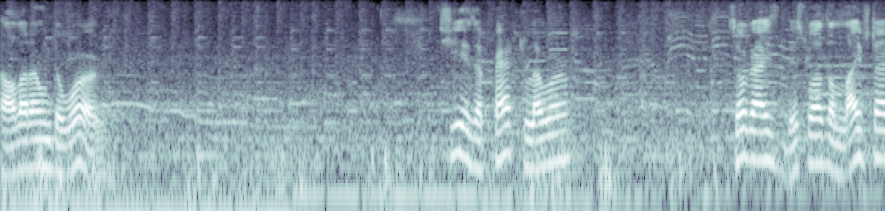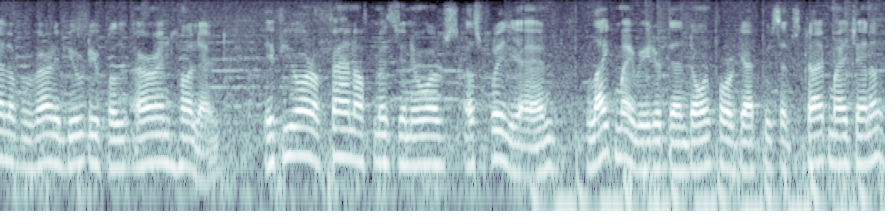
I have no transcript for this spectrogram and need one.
all around the world. She is a pet lover. So guys, this was the lifestyle of a very beautiful Erin Holland. If you are a fan of Miss Universe Australia and like my video then don't forget to subscribe my channel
